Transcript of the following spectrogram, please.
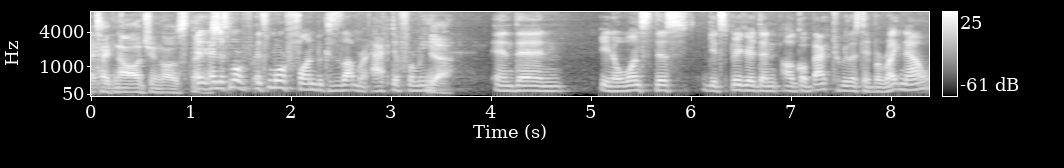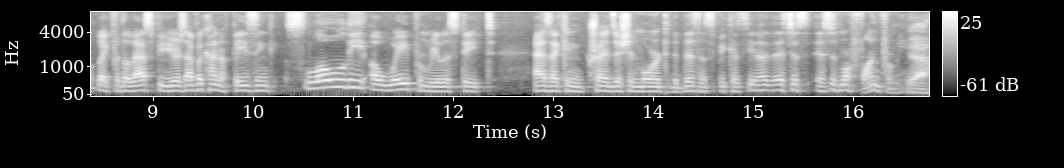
the technology and those things. and, and it's more it's more fun because it's a lot more active for me. Yeah. And then you know once this gets bigger, then I'll go back to real estate. But right now, like for the last few years, I've been kind of phasing slowly away from real estate as I can transition more into the business because you know it's just it's just more fun for me. yeah.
